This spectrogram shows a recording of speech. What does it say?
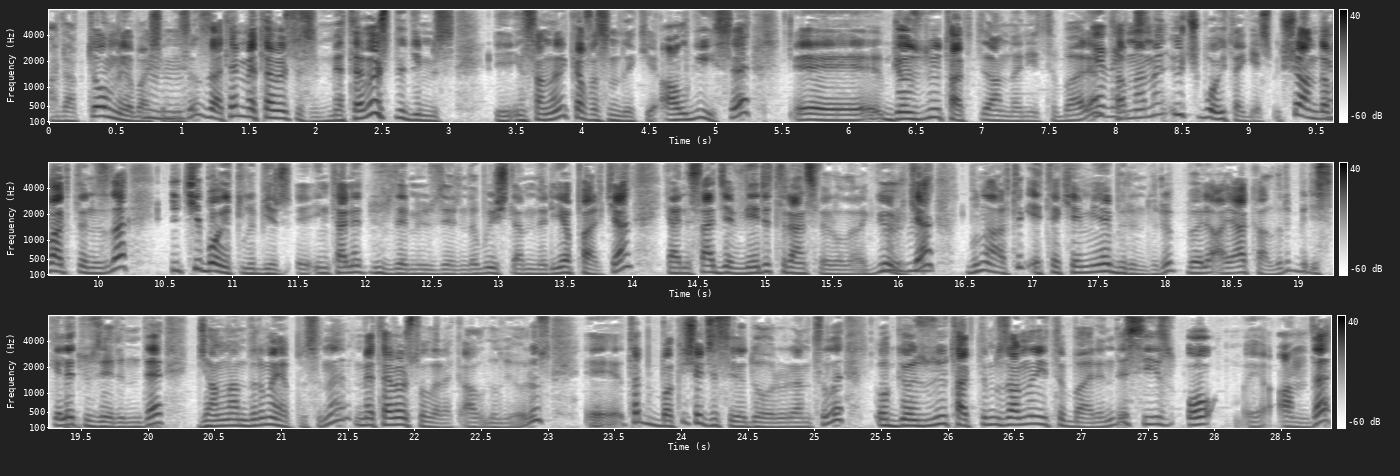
adapte olmaya başladıysanız zaten metaverse'siniz. Metaverse dediğimiz e, insanların kafasındaki algı ise e, gözlüğü taktığı andan itibaren evet. tamamen üç boyuta geçmek. Şu anda evet. baktığınızda iki boyutlu bir e, internet düzlemi üzerinde bu işlemleri yaparken yani sadece veri transferi olarak görürken hı hı. bunu artık ete kemiğe büründürüp böyle ayağa kaldırıp bir iskelet üzerinde canlandırma yapısını metaverse olarak algılıyoruz. E, tabii bakış açısıyla doğru orantılı. O gözlüğü taktığımız andan itibaren de siz o e, anda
